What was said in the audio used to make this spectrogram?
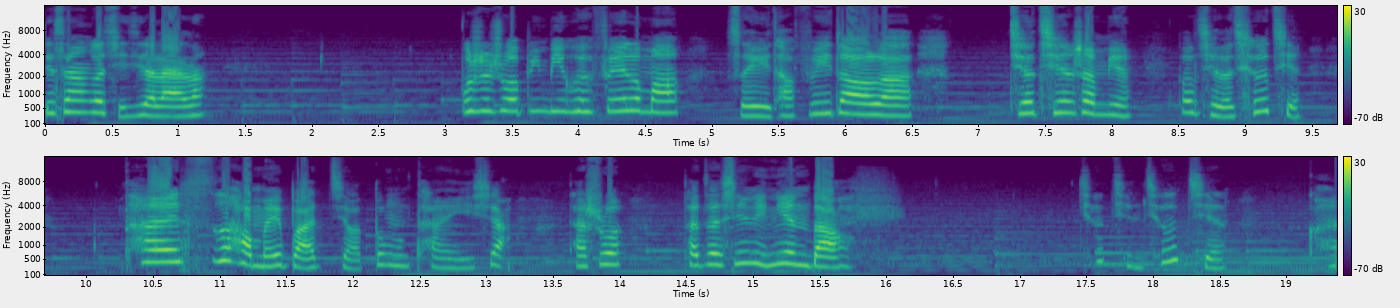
第三个奇迹来了，不是说冰冰会飞了吗？所以他飞到了秋千上面，荡起了秋千。他丝毫没把脚动弹一下。他说：“他在心里念叨：秋千，秋千。”快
